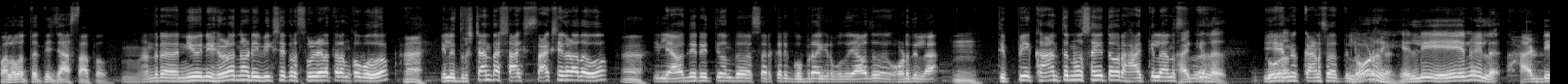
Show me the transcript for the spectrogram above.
ಫಲವತ್ತತೆ ಜಾಸ್ತಿ ಆಗ್ತದ ಹ್ಮ್ ಅಂದ್ರೆ ನೀವು ನೀವು ಹೇಳೋದ್ ನೋಡಿ ವೀಕ್ಷಕರು ಸುಳ್ಳು ಹೇಳ್ತಾರ ಅನ್ಕೋಬಹುದು ಹಾ. ಇಲ್ಲಿ ದೃಷ್ಟಾಂತ ಸಾಕ್ಷಿ ಸಾಕ್ಷಿಗಳಾದವು ಹಾ. ಇಲ್ಲಿ ಯಾವುದೇ ರೀತಿ ಒಂದು ಸರ್ಕಾರಿ ಗೊಬ್ಬರ ಆಗಿರ್ಬೋದು ಯಾವ್ದು ಹೊಡೆದಿಲ್ಲ. ಹ್ಮ್. ತಿಪ್ಪಿ ಕಾಂತನು ಸಹಿತ ಅವ್ರು ಹಾಕಿಲ್ಲ ಹಾಕಿಲ್ಲ. ಅನ್ಸ್ತದ ಏನು ಕಾಣಿಸತ್ತಿಲ್ಲ. ನೋಡ್ರಿ ಎಲ್ಲಿ ಏನೂ ಇಲ್ಲ. ಹಾಡಿ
